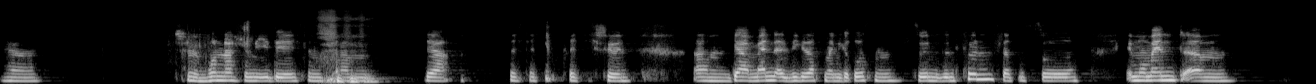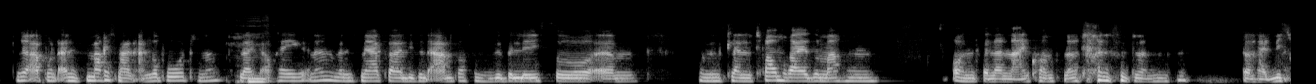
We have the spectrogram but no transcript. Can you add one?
Ja, schön, wunderschöne Idee. Ich finde, ähm, ja, richtig, richtig schön. Ähm, ja, meine, wie gesagt, meine größten Söhne sind fünf. Das ist so im Moment ähm, ja, ab und an mache ich mal ein Angebot, ne? Vielleicht mhm. auch, hey, ne? wenn ich merke, die sind abends noch so wibbelig, so ähm, eine kleine Traumreise machen. Und wenn dann Nein kommt, ne, dann, dann, dann halt nicht.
